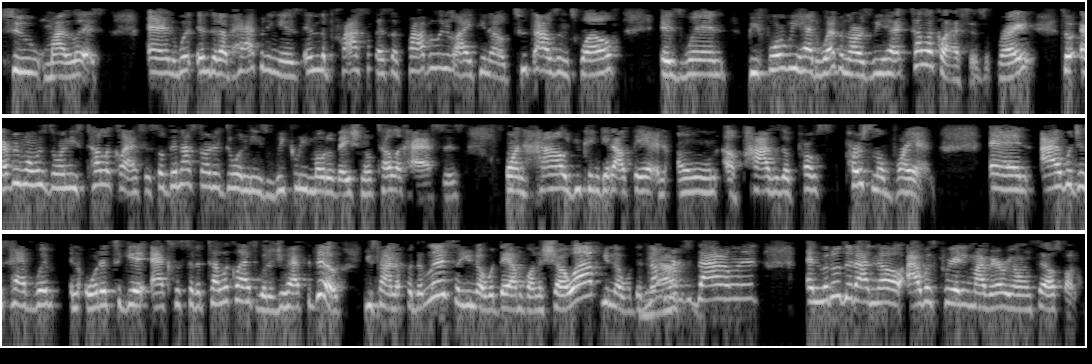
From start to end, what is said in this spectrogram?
to my list. And what ended up happening is in the process of probably like, you know, 2012 is when before we had webinars, we had teleclasses, right? So everyone was doing these teleclasses. So then I started doing these weekly motivational teleclasses on how you can get out there and own a positive pers- personal brand. And I would just have women, in order to get access to the teleclass, what did you have to do? You sign up for the list so you know what day I'm going to show up, you know what the number yep. to dial in. And little did I know, I was creating my very own sales funnel.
